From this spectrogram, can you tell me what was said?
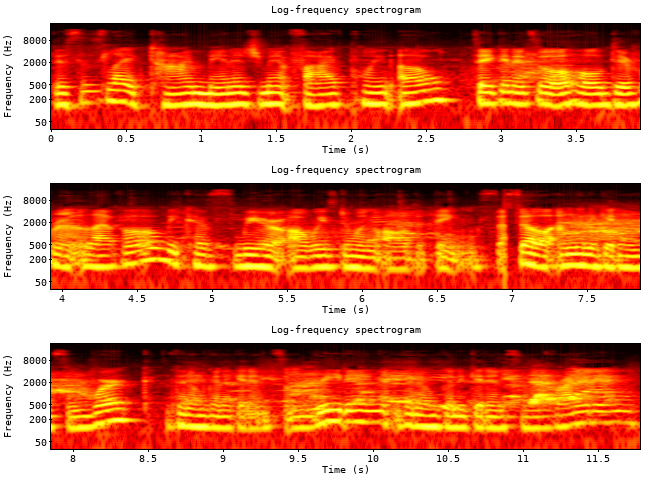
this is like time management 5.0, taking it to a whole different level because we are always doing all the things. So I'm gonna get in some work, then I'm gonna get in some reading, then I'm gonna get in some writing,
